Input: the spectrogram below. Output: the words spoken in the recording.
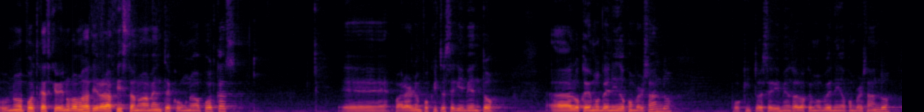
Un nuevo podcast que hoy nos vamos a tirar a pista nuevamente con un nuevo podcast. Eh, para darle un poquito de seguimiento a lo que hemos venido conversando, poquito de seguimiento a lo que hemos venido conversando.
